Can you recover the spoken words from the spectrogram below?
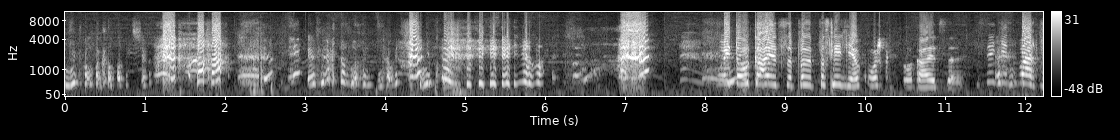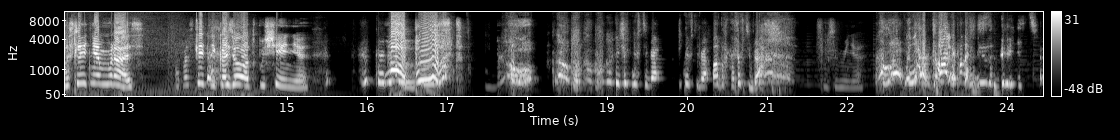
Не помогло ничего. Эффект оно девочки не помогло. Ой, толкается, по- последняя кошка толкается. Последняя тварь, последняя мразь. Последний козел отпущения. О, boost! Я чуть не в тебя, чуть не в тебя. Ладно, хочу в тебя. В смысле меня? Мне отдали, подожди, заберите.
